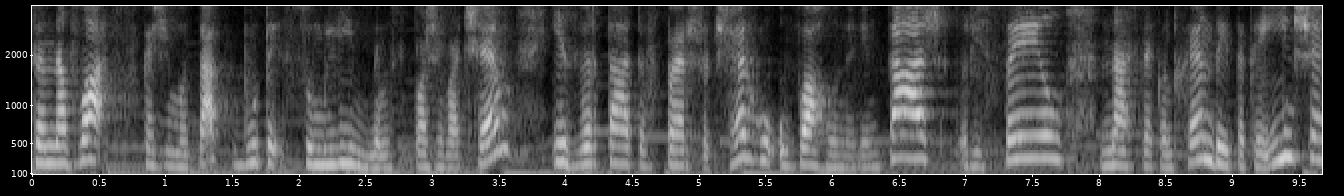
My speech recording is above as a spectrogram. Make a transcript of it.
Це на вас, скажімо так, бути сумлінним споживачем і звертати в першу чергу увагу на вінтаж, ресейл, на секонд-хенди і таке інше,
